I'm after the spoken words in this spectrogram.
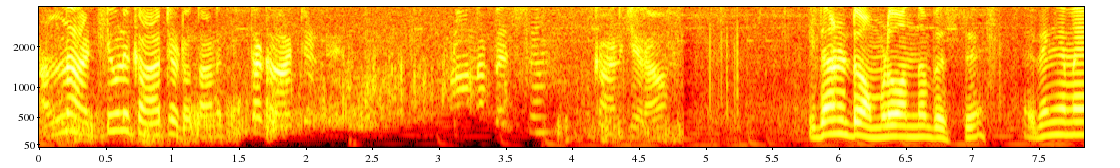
നല്ല അടിപൊളി കാറ്റ് കേട്ടോ തണുത്ത കാറ്റുണ്ട് വന്ന ബസ് കാണിച്ചു ഇതാണ് കേട്ടോ നമ്മൾ വന്ന ബസ് ഇതിങ്ങനെ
